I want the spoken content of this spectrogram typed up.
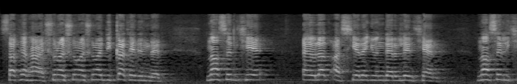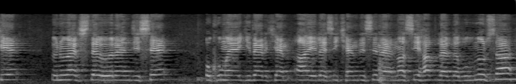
Sakın ha şuna şuna şuna dikkat edin der. Nasıl ki evlat askere gönderilirken nasıl ki üniversite öğrencisi okumaya giderken ailesi kendisine nasihatlerde bulunursa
